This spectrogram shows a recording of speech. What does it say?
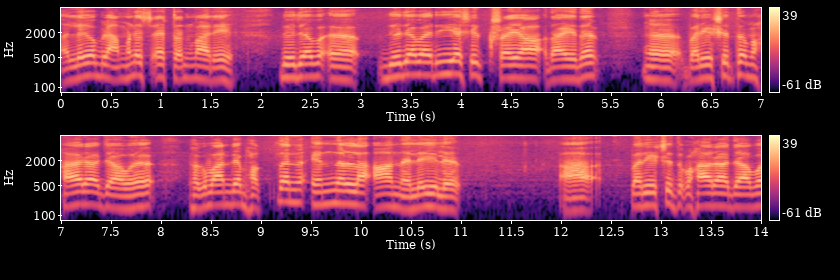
അല്ലയോ ബ്രാഹ്മണ ശ്രേഷ്ഠന്മാരെ ദ്വിജവ ദ്വിജവരീയ ശിക്ഷയ അതായത് പരീക്ഷിത്ത് മഹാരാജാവ് ഭഗവാന്റെ ഭക്തൻ എന്നുള്ള ആ നിലയിൽ ആ പരീക്ഷിത് മഹാരാജാവ്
